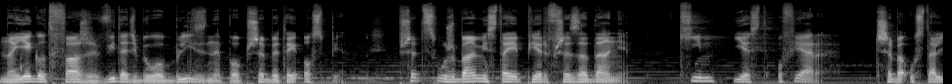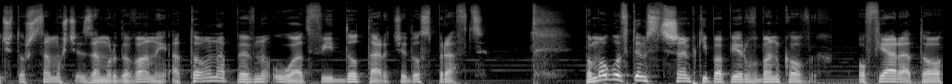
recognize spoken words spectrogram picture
Na jego twarzy widać było blizny po przebytej ospie. Przed służbami staje pierwsze zadanie: kim jest ofiara? Trzeba ustalić tożsamość zamordowanej, a to na pewno ułatwi dotarcie do sprawcy. Pomogły w tym strzępki papierów bankowych. Ofiara to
